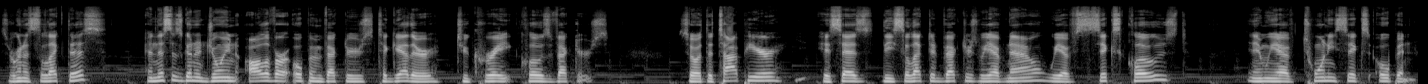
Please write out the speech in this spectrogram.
So we're going to select this. And this is going to join all of our open vectors together to create closed vectors. So at the top here, it says the selected vectors we have now. We have six closed and we have 26 open.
